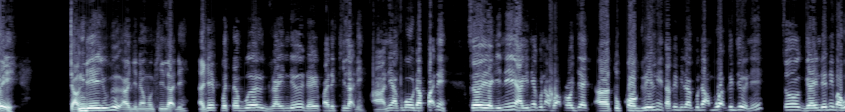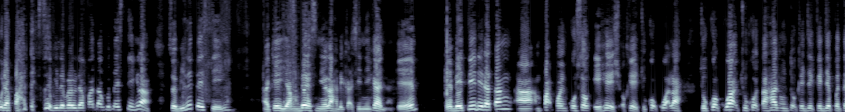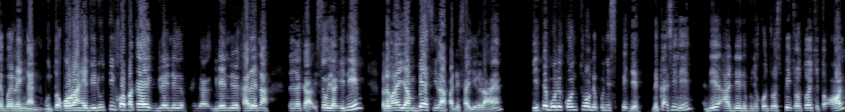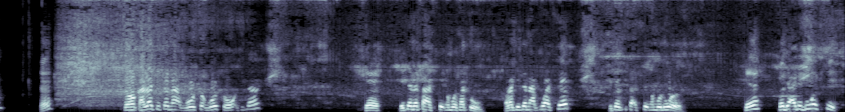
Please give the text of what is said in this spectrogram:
Weh, canggih juga ah jenama kilat ni. Okay, portable grinder daripada kilat ni. Ah ni aku baru dapat ni. So yang ini hari ni aku nak buat projek uh, tukar grill ni tapi bila aku nak buat kerja ni, so grinder ni baru dapat. so bila baru dapat aku testing lah. So bila testing, okay yang bestnya lah dekat sini kan. Okay. Okay, bateri dia datang uh, 4.0 AH. Okay, cukup kuat lah. Cukup kuat, cukup tahan untuk kerja-kerja portable ringan. Untuk korang heavy duty, kau pakai grinder grinder current lah saya cakap. So yang ini, kadang-kadang yang best ni lah pada saya lah eh. Kita boleh control dia punya speed dia. Dekat sini, dia ada dia punya control speed. Contohnya kita on. Okay. So kalau kita nak gosok-gosok, kita Okay. Kita letak speed nombor satu. Kalau kita nak kuat speed, kita letak speed nombor dua. Okay. So dia ada dua speed.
